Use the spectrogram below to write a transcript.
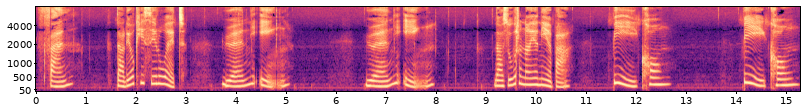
fan da lioki silhouette。远影，远影。那苏的那样念吧，碧空，碧空，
